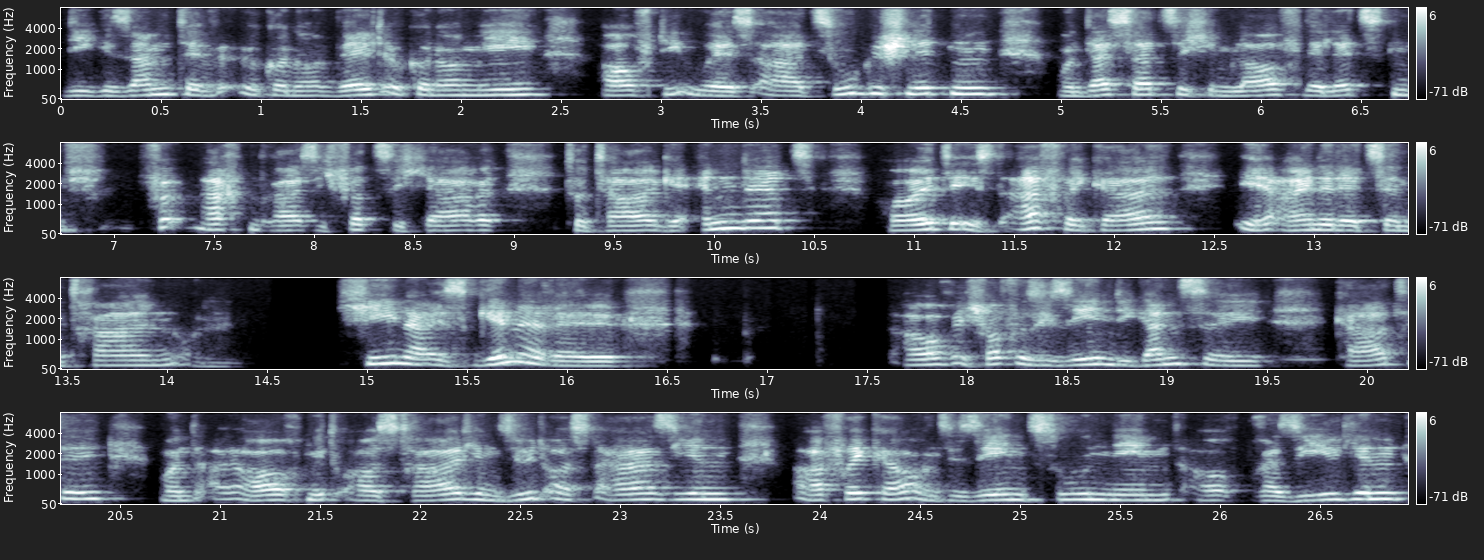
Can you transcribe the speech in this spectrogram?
die gesamte Ökonom Weltökonomie auf die USA zugeschnitten und das hat sich im Laufe der letzten 38, 40 Jahre total geändert. Heute ist Afrika eine der zentralen, China ist generell auch, ich hoffe, Sie sehen die ganze Karte und auch mit Australien, Südostasien, Afrika und Sie sehen zunehmend auch Brasilien,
